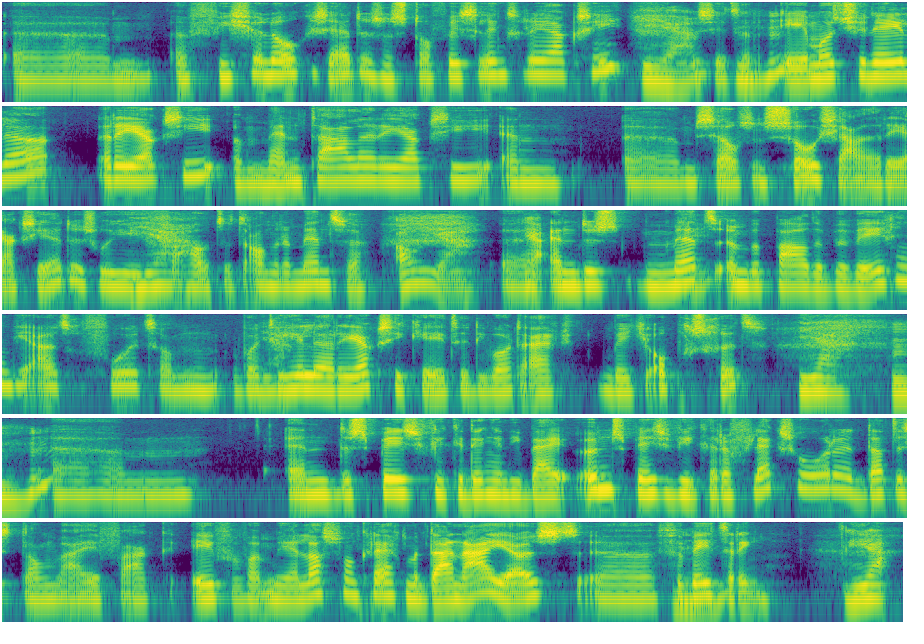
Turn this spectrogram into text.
um, een fysiologische, dus een stofwisselingsreactie. Ja. Er zit een mm -hmm. emotionele reactie, een mentale reactie en um, zelfs een sociale reactie. Hè? Dus hoe je je ja. verhoudt tot andere mensen. Oh ja. Uh, ja. En dus met okay. een bepaalde beweging die uitgevoerd, dan wordt die hele reactieketen die wordt eigenlijk een beetje opgeschud. Ja. Mm -hmm. um, en de specifieke dingen die bij een specifieke reflex horen, dat is dan waar je vaak even wat meer last van krijgt, maar daarna juist uh, verbetering. Mm -hmm. Ja,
